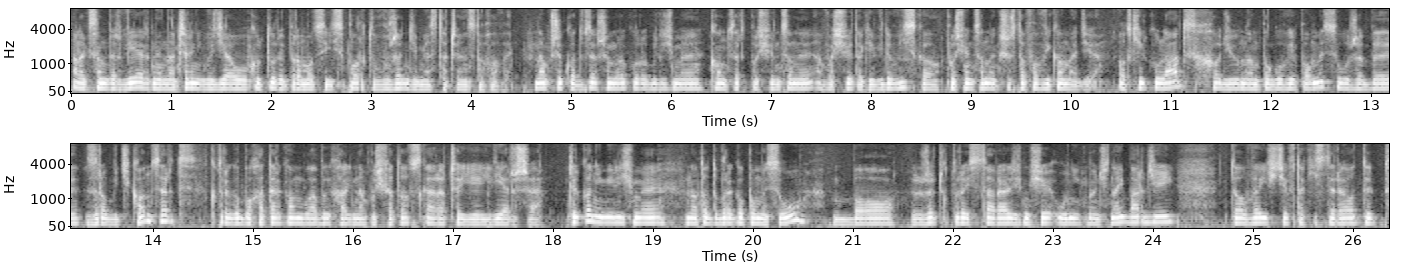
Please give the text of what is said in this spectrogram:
Aleksander Wierny, naczelnik Wydziału Kultury, Promocji i Sportu w Urzędzie Miasta Częstochowy. Na przykład w zeszłym roku robiliśmy koncert poświęcony, a właściwie takie widowisko, poświęcone Krzysztofowi Komedzie. Od kilku lat chodził nam po głowie pomysł, żeby zrobić koncert, którego bohaterką byłaby Halina Poświatowska, a raczej jej wiersze. Tylko nie mieliśmy na to dobrego pomysłu, bo rzecz, której staraliśmy się uniknąć najbardziej, to wejście w taki stereotyp,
